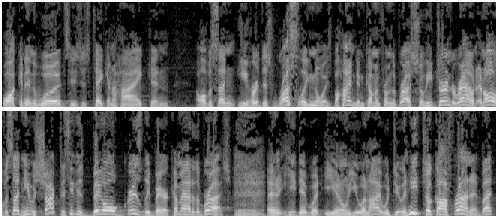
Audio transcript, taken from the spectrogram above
walking in the woods. He was just taking a hike, and all of a sudden he heard this rustling noise behind him coming from the brush. So he turned around and all of a sudden he was shocked to see this big old grizzly bear come out of the brush. And he did what, you know, you and I would do and he took off running. But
